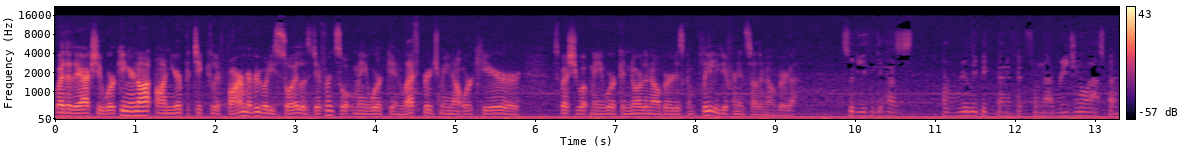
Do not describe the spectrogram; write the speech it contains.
whether they're actually working or not on your particular farm. Everybody's soil is different, so what may work in Lethbridge may not work here, or especially what may work in northern Alberta is completely different in southern Alberta. So do you think it has a really big benefit from that regional aspect?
